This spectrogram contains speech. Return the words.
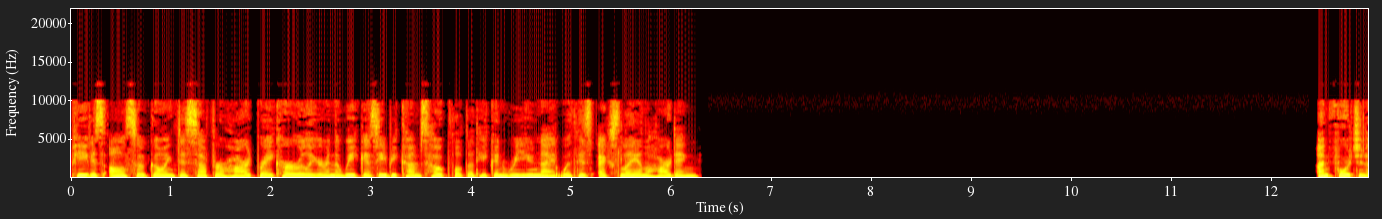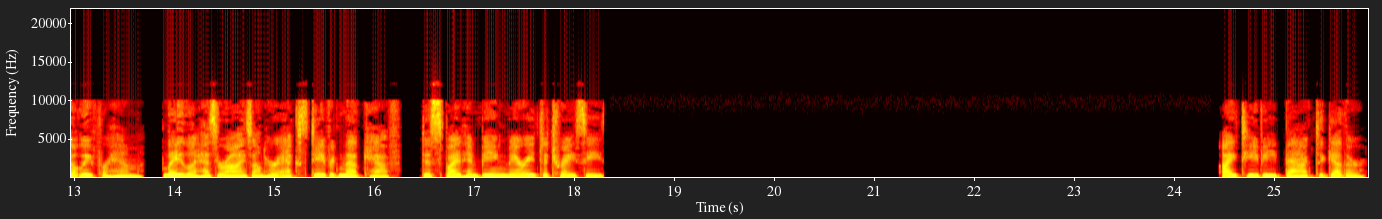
Pete is also going to suffer heartbreak earlier in the week as he becomes hopeful that he can reunite with his ex Leyla Harding. Unfortunately for him, Leyla has her eyes on her ex David Metcalfe, despite him being married to Tracy. ITV back together?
